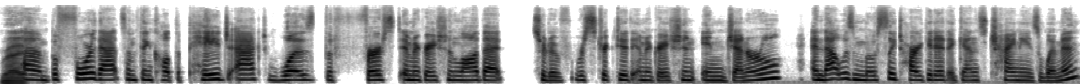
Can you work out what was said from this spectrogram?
Right. Um, before that, something called the Page Act was the first immigration law that sort of restricted immigration in general. And that was mostly targeted against Chinese women.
